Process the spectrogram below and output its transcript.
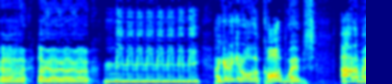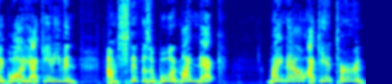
ah ah me me me me me me me me. I gotta get all the cobwebs out of my body. I can't even I'm stiff as a board. My neck right now, I can't turn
